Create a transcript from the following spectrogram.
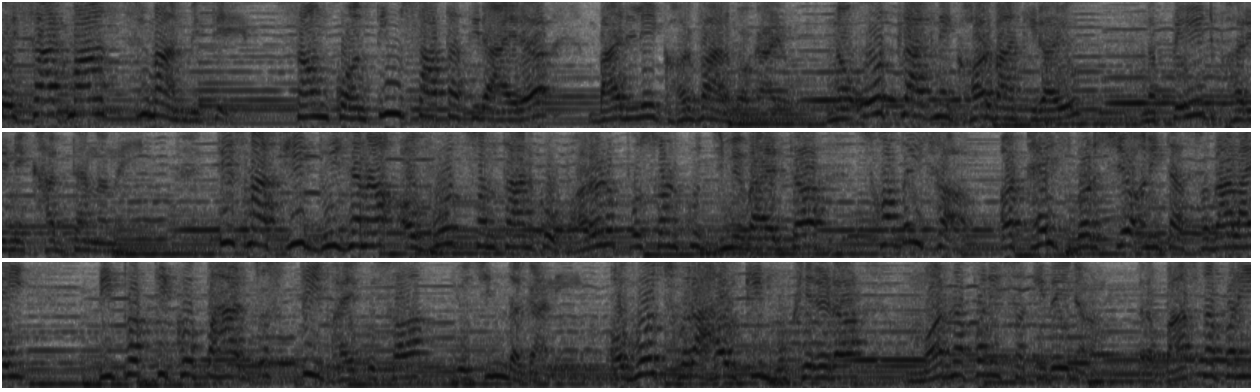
वैशाखमा श्रीमान बिते। साउनको अन्तिम सातातिर आएर बाढीले घरबार बगायो। न ओत लाग्ने घर बाँकी रह्यो न पेट भरिने खाद्यान्न नै। त्यसमाथि दुईजना अवोध सन्तानको भरण पोषणको जिम्मेवारी त छँदैछ अठाइस वर्षीय अनिता सदालाई विपत्तिको पहाड जस्तै भएको छ यो जिन्दगानी। अबोध छोराहरूकी मुखेर मर्न पनि सकिँदैन तर बाँच्न पनि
